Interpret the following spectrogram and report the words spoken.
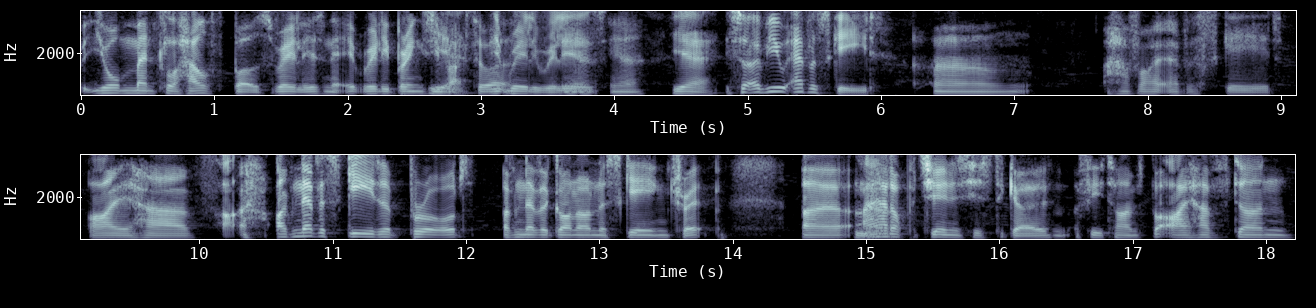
your mental health buzz really isn't it it really brings you Yeah, back to it really, really Yeah, is. yeah Yeah. So, have you ever skied? um have i ever skied i have I, i've never skied abroad i've never gone on a skiing trip uh, I had opportunities to go a few times, but I have done.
